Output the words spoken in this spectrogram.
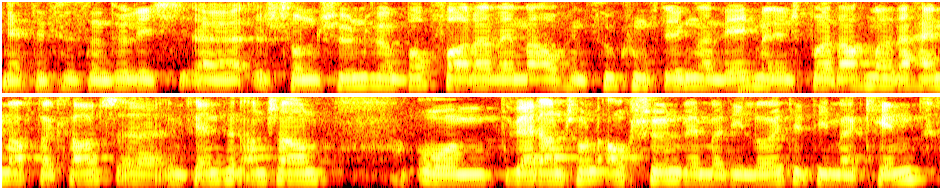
Ja, das ist natürlich äh, schon schön für einen Bobfahrer, wenn man auch in Zukunft irgendwann werde ich mir den Sport auch mal daheim auf der Couch äh, im Fernsehen anschauen und wäre dann schon auch schön, wenn man die Leute, die man kennt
